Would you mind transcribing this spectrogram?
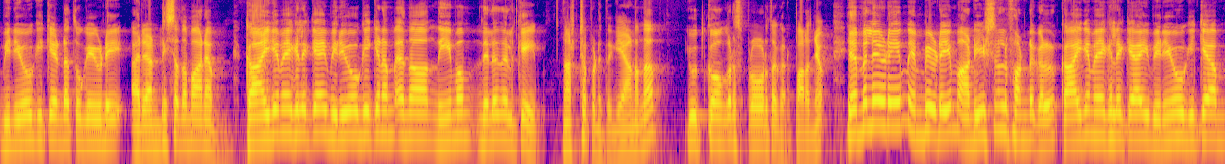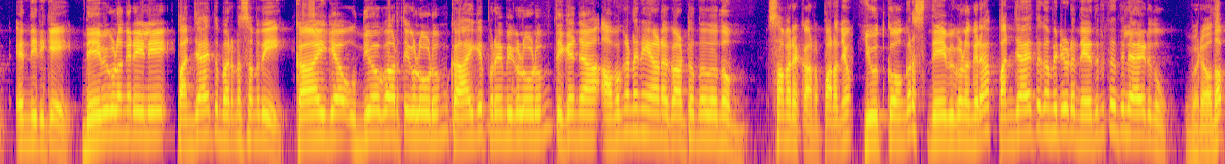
വിനിയോഗിക്കേണ്ട തുകയുടെ രണ്ട് ശതമാനം കായിക മേഖലയ്ക്കായി വിനിയോഗിക്കണം എന്ന നിയമം നിലനിൽക്കെ നഷ്ടപ്പെടുത്തുകയാണെന്ന് യൂത്ത് കോൺഗ്രസ് പ്രവർത്തകർ പറഞ്ഞു. എം എൽ എയുടെയും എം പിയുടെയും അഡീഷണൽ ഫണ്ടുകൾ കായിക മേഖലയ്ക്കായി വിനിയോഗിക്കാം എന്നിരിക്കെ ദേവികുളങ്ങരയിലെ പഞ്ചായത്ത് ഭരണസമിതി കായിക ഉദ്യോഗാർത്ഥികളോടും കായിക പ്രേമികളോടും തികഞ്ഞ അവഗണനയാണ് കാട്ടുന്നതെന്നും സമരക്കാർ പറഞ്ഞു. യൂത്ത് കോൺഗ്രസ് ദേവികുളങ്ങര പഞ്ചായത്ത് കമ്മിറ്റിയുടെ നേതൃത്വത്തിലായിരുന്നു ഉപരോധം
